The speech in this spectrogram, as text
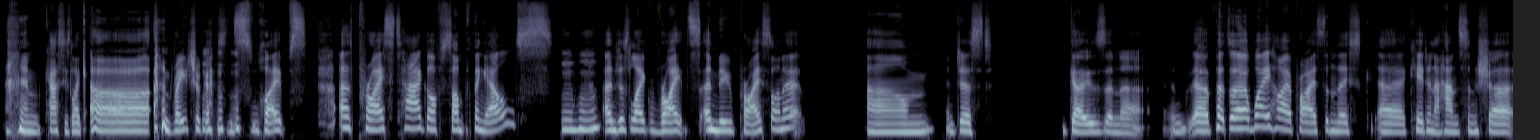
And Cassie's like, uh, and Rachel goes and swipes a price tag off something else mm-hmm. and just like writes a new price on it. Um, and just goes and, uh, uh, puts a way higher price than this, uh, kid in a Hanson shirt.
